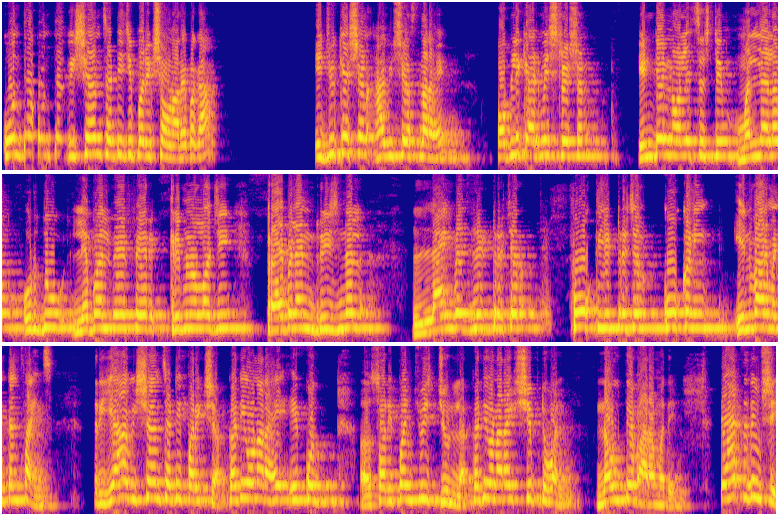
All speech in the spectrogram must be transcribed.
कोणत्या कोणत्या विषयांसाठीची परीक्षा होणार आहे? बघा. एज्युकेशन हा विषय असणार आहे. Public administration Indian knowledge system Malayalam Urdu labour welfare criminology tribal and regional language literature folk literature Konkani environmental science तर या विषयांसाठी परीक्षा कधी होणार आहे? एकोण सॉरी पंचवीस जूनला. कधी होणार आहे? शिफ्ट वन नऊ ते बारा मध्ये. त्याच दिवशी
